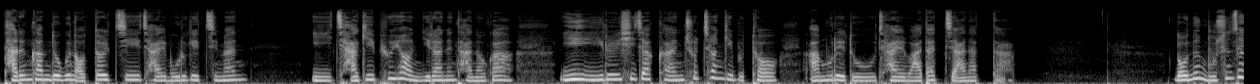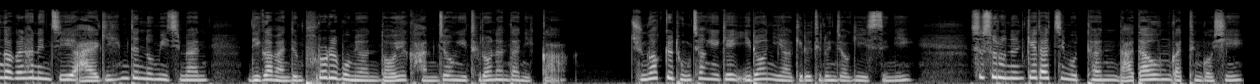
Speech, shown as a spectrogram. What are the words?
다른 감독은 어떨지 잘 모르겠지만 이 자기 표현이라는 단어가 이 일을 시작한 초창기부터 아무래도 잘 와닿지 않았다. 너는 무슨 생각을 하는지 알기 힘든 놈이지만 네가 만든 프로를 보면 너의 감정이 드러난다니까. 중학교 동창에게 이런 이야기를 들은 적이 있으니 스스로는 깨닫지 못한 나다움 같은 것이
